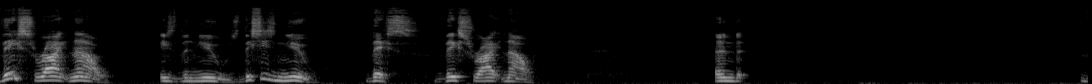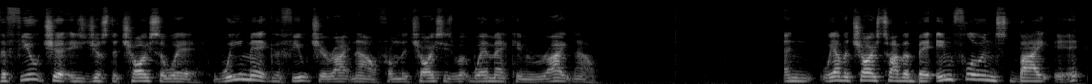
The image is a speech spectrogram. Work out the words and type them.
This right now is the news. This is new. This. This right now. And the future is just a choice away. We make the future right now from the choices we're making right now. And we have a choice to either be influenced by it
